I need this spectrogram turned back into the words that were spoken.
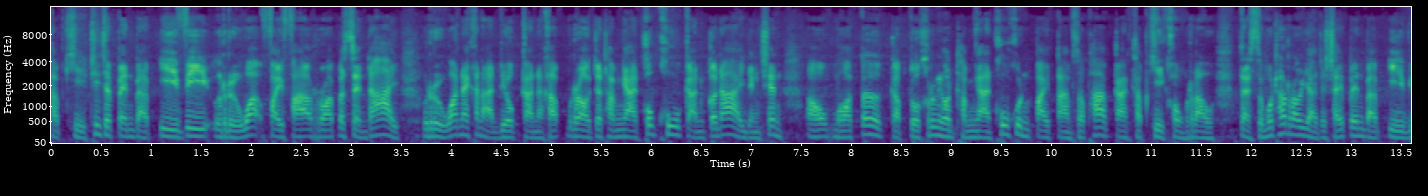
ขับขี่ที่จะเป็นแบบ EV หรือว่าไฟฟ้า 100%ได้ หรือว่าในขนาดเดียวกันนะครับ เราจะทำงานควบคู่กันก็ได้ อย่างเช่นเอามอเตอร์กับตัวเครื่องยนต์ทำงานคู่คุณไปตามสภาพการขับขี่ของเรา แต่สมมติถ้าเราอยากจะใช้เป็นแบบ EV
